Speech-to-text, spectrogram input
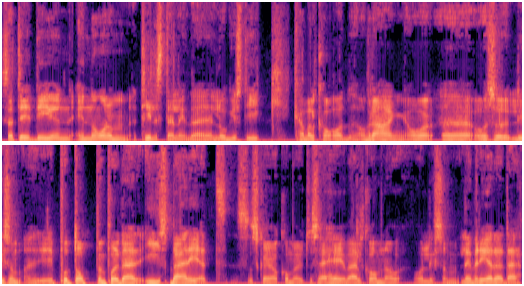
Så det, det, är en enorm tillställning, där logistikkavalkad av rang. Och, och så liksom, på toppen på det där isberget så ska jag komma ut och säga hej och välkomna och, och liksom leverera det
